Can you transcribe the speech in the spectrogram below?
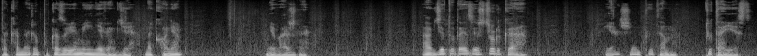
Ta kamera pokazuje mi nie wiem gdzie, na konia. Nieważne. A gdzie tutaj jest jaszczurka? Ja się pytam. Tutaj jest.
